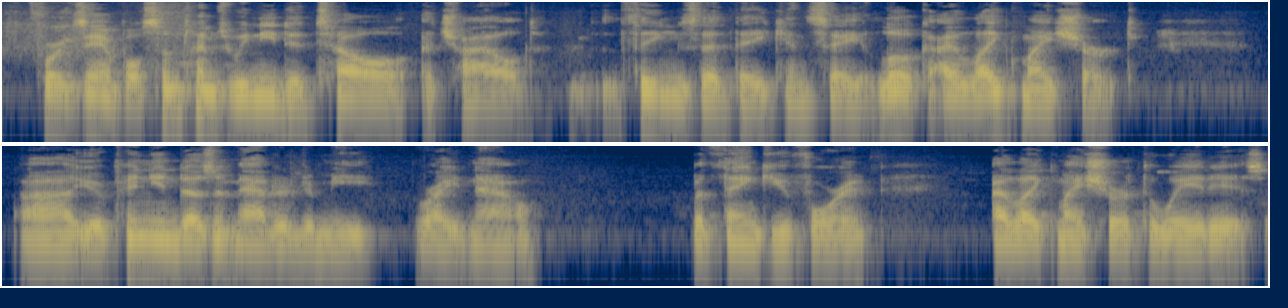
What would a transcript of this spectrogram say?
For example, sometimes we need to tell a child things that they can say. Look, I like my shirt. Uh, your opinion doesn't matter to me right now, but thank you for it. I like my shirt the way it is.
